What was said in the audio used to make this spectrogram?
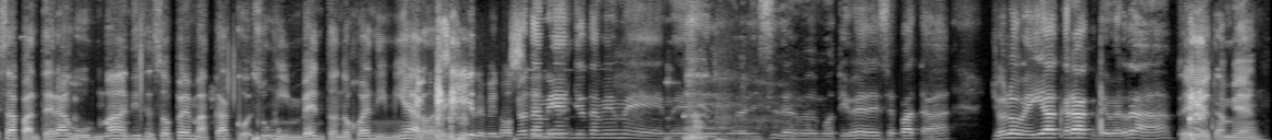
esa pantera Guzmán, dice, sopa de macaco, es un invento, no juega ni mierda. No ¿eh? sirve, no Yo sirve. también, yo también me, me, moralicé- me motivé de ese pata. ¿ah? Yo lo veía crack, de verdad. ¿ah? Sí, yo también.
